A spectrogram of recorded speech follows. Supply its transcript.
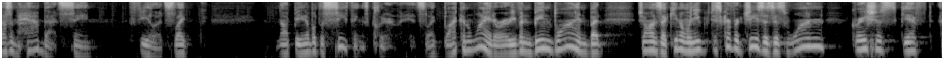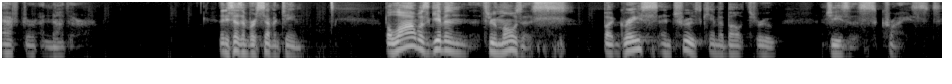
doesn't have that same feel. It's like not being able to see things clearly. It's like black and white or even being blind. But John's like, you know, when you discover Jesus, it's one gracious gift after another. Then he says in verse 17, the law was given through Moses, but grace and truth came about through Jesus Christ.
